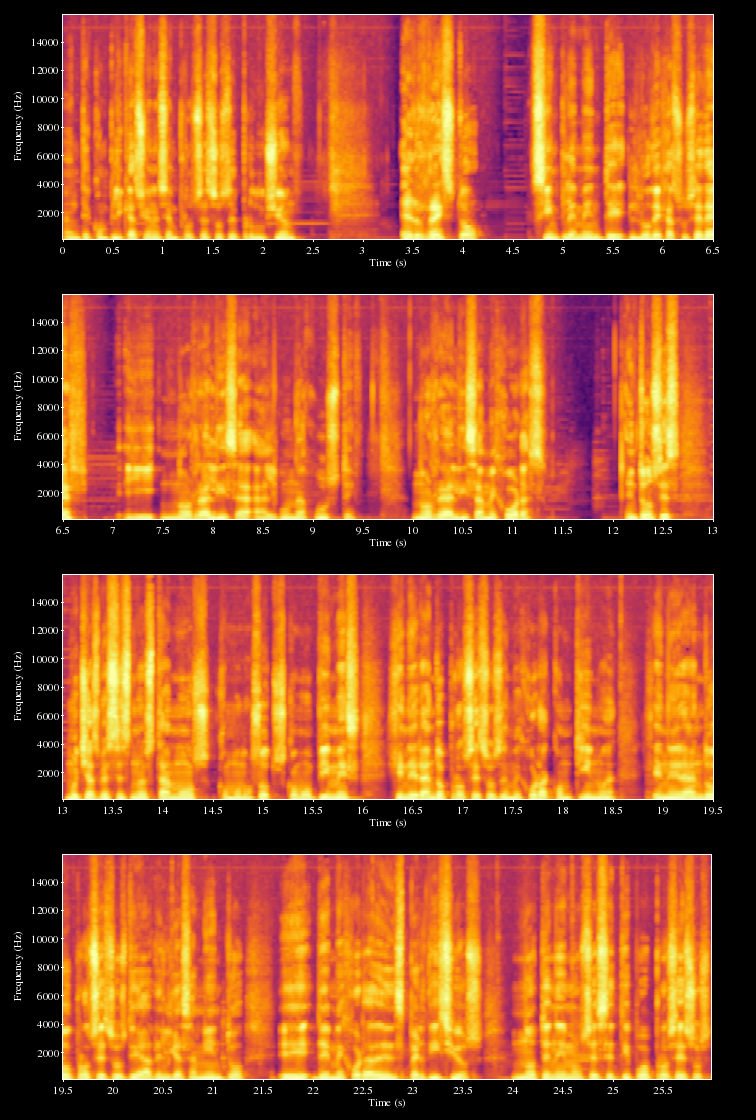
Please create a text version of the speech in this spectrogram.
ante complicaciones en procesos de producción. El resto simplemente lo deja suceder y no realiza algún ajuste, no realiza mejoras. Entonces, muchas veces no estamos, como nosotros como pymes, generando procesos de mejora continua, generando procesos de adelgazamiento, eh, de mejora de desperdicios. No tenemos ese tipo de procesos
